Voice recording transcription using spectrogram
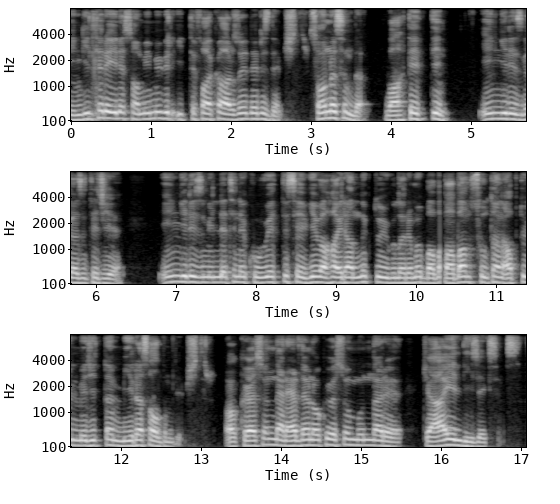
İngiltere ile samimi bir ittifakı arzu ederiz demiştir. Sonrasında Vahdettin İngiliz gazeteciye İngiliz milletine kuvvetli sevgi ve hayranlık duygularımı baba- babam Sultan Abdülmecit'ten miras aldım demiştir. Okuyorsun da nereden okuyorsun bunları? Cahil diyeceksiniz.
